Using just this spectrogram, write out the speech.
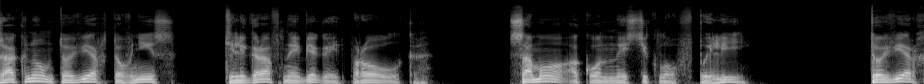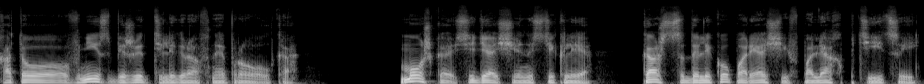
За окном то вверх, то вниз телеграфная бегает проволока. Само оконное стекло в пыли. То вверх, а то вниз бежит телеграфная проволока. Мошка, сидящая на стекле, кажется далеко парящей в полях птицей.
